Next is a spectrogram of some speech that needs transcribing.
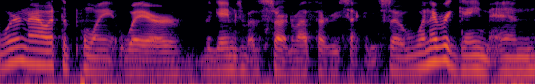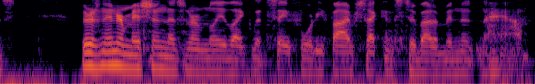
we're now at the point where the game's about to start in about 30 seconds. So whenever a game ends, there's an intermission that's normally like, let's say, 45 seconds to about a minute and a half.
